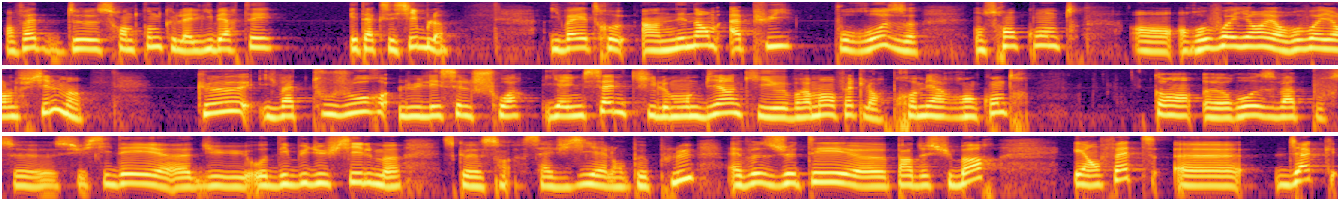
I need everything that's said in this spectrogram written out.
en fait de se rendre compte que la liberté est accessible. Il va être un énorme appui pour Rose. On se rend compte en, revoyant et en revoyant le film qu'il va toujours lui laisser le choix. Il y a une scène qui le montre bien, qui est vraiment en fait leur première rencontre quand euh, Rose va pour se suicider euh, au début du film, parce que sa vie, elle en peut plus, elle veut se jeter euh, par-dessus bord. Et en fait, Jack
